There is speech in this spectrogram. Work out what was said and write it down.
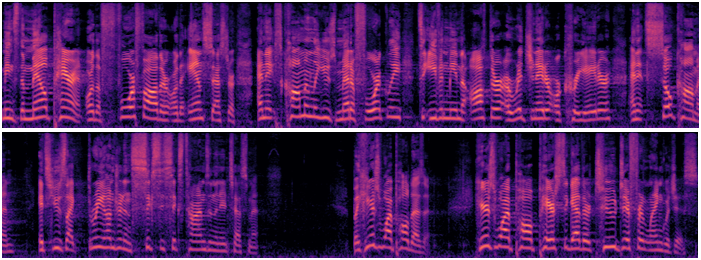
means the male parent or the forefather or the ancestor, and it's commonly used metaphorically to even mean the author, originator, or creator. And it's so common, it's used like 366 times in the New Testament. But here's why Paul does it. Here's why Paul pairs together two different languages.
